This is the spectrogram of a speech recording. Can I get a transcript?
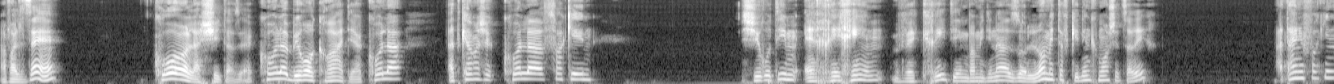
אבל זה כל השיט הזה כל הבירוקרטיה כל ה... עד כמה שכל הפאקינג שירותים הכרחיים וקריטיים במדינה הזו לא מתפקדים כמו שצריך עדיין פאקינג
